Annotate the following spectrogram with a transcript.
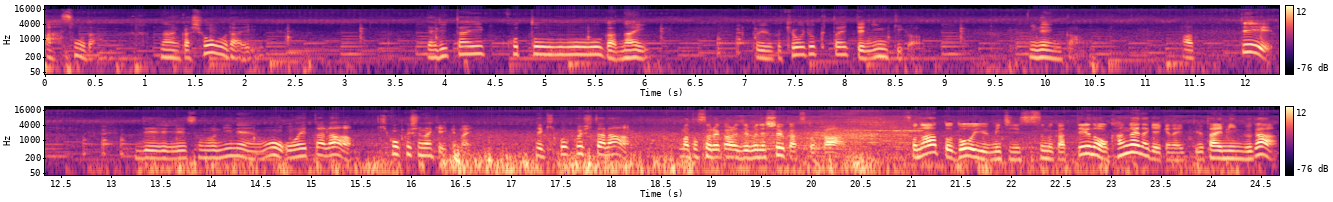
あそうだ。なんか将来やりたいことがないというか協力隊って任期が2年間あってでその2年を終えたら帰国しなきゃいけない。で帰国したらまたそれから自分で就活とかその後どういう道に進むかっていうのを考えなきゃいけないっていうタイミングが、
